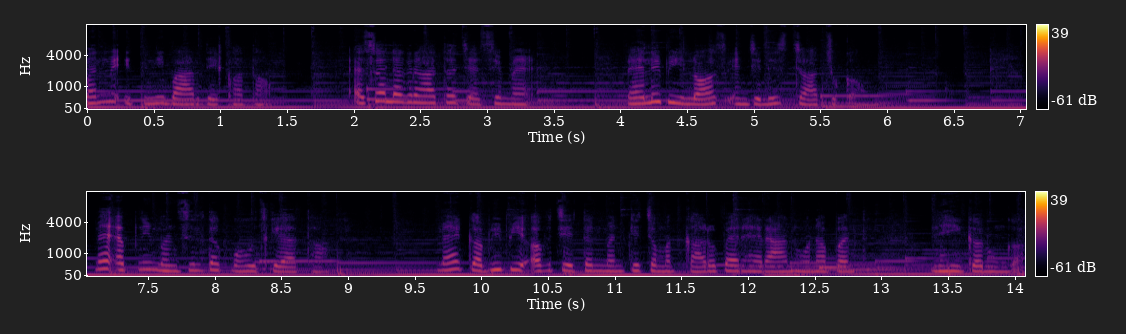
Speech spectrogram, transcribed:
मन में इतनी बार देखा था। ऐसा लग रहा था जैसे मैं पहले भी लॉस एंजलिस जा चुका हूँ। मैं अपनी मंजिल तक पहुँच गया था। मैं कभी भी अवचेतन मन के चमत्कारों पर हैरान होना बंद नहीं करूँगा।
